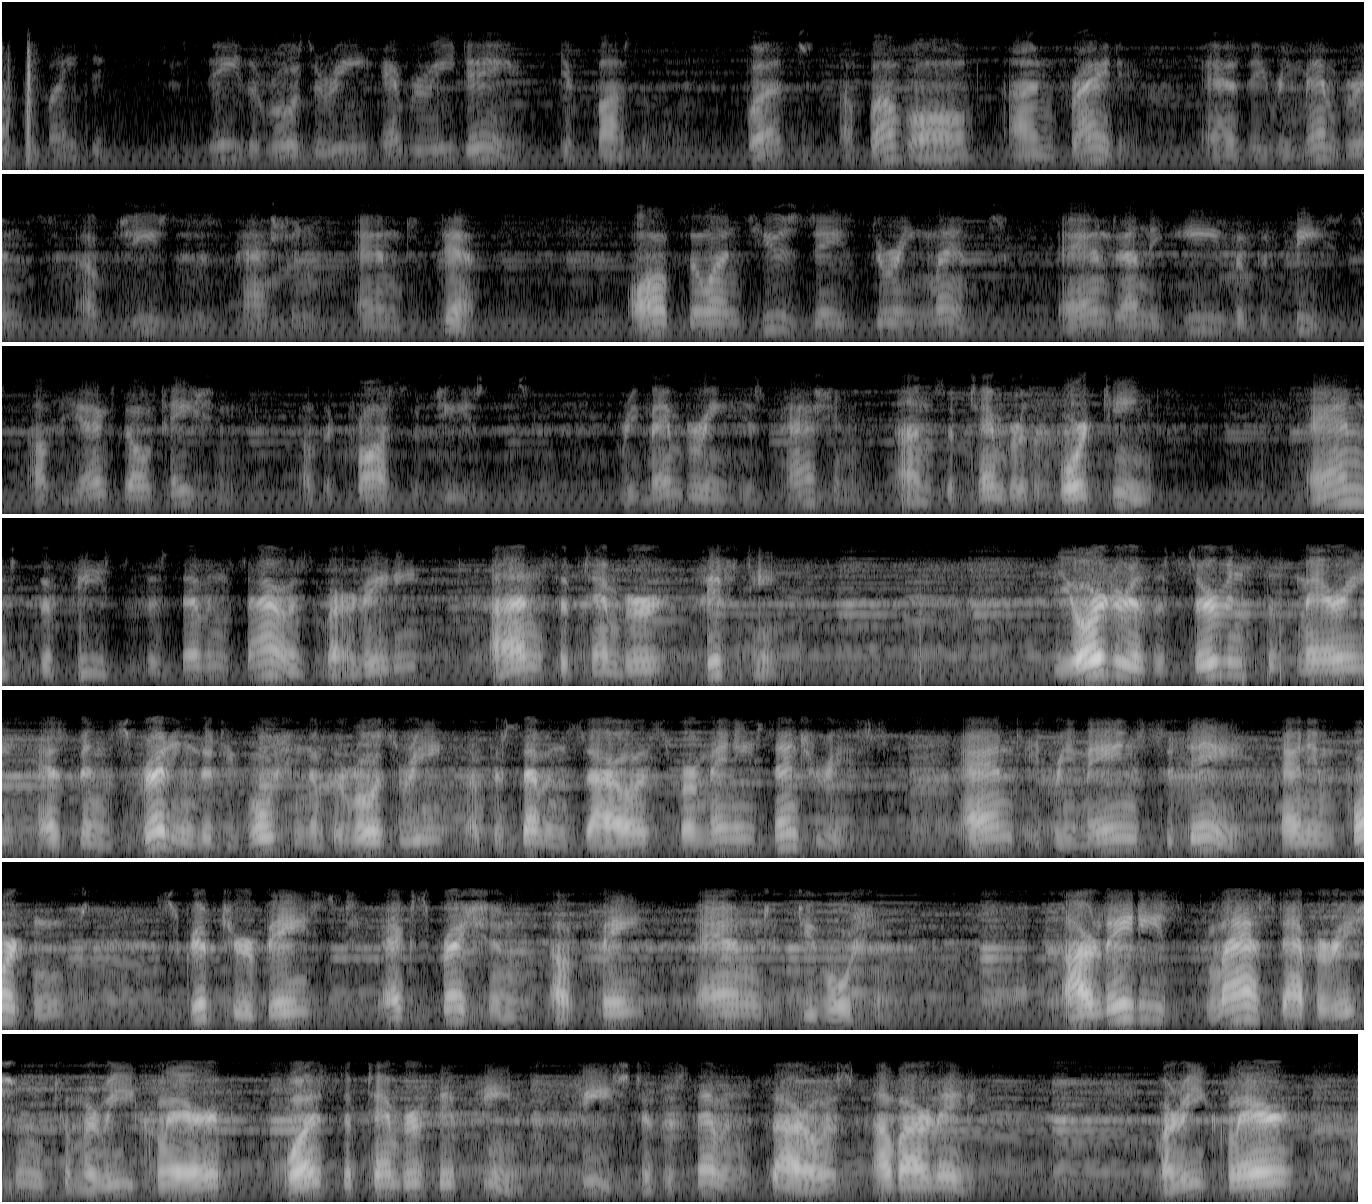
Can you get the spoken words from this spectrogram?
invited to say the rosary every day, if possible, but above all on Friday as a remembrance of Jesus' passion and death. Also on Tuesdays during Lent and on the eve of the feast of the exaltation of the cross of Jesus, remembering his passion on September the 14th and the feast of the seven sorrows of Our Lady on September 15th. The Order of the Servants of Mary has been spreading the devotion of the Rosary of the Seven Sorrows for many centuries, and it remains today an important scripture based expression of faith and devotion. Our Lady's last apparition to Marie Claire was September 15th feast of the seven sorrows of Our Lady. Marie Claire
